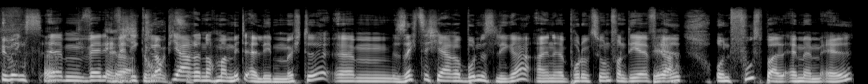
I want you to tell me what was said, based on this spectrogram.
Übrigens, ähm, wer, wer die. Klopp-Jahre nochmal miterleben möchte, ähm, 60 Jahre Bundesliga, eine Produktion von DFL Ja. und Fußball MML,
